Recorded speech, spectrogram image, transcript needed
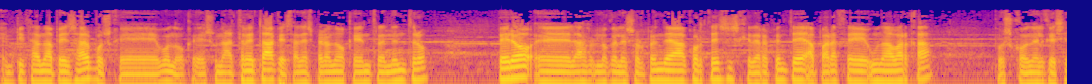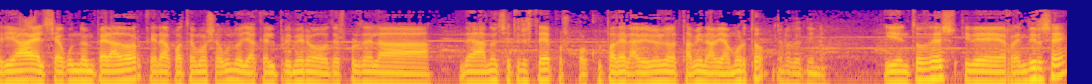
empiezan a pensar pues que bueno que es una treta, que están esperando que entren dentro. Pero eh, la- lo que les sorprende a Cortés es que de repente aparece una barca pues con el que sería el segundo emperador, que era Cuauhtémoc II, ya que el primero, después de la, de la noche triste, pues por culpa de la viruela también había muerto. Es lo que tiene. Y entonces decide rendirse.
